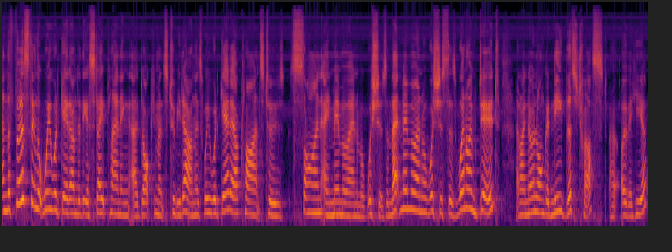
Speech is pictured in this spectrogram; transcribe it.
And the first thing that we would get under the estate planning uh, documents to be done is we would get our clients to sign a memorandum of wishes. And that memorandum of wishes says, when I'm dead and I no longer need this trust uh, over here,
